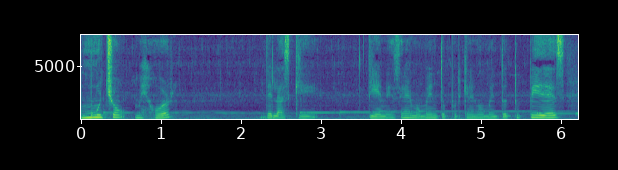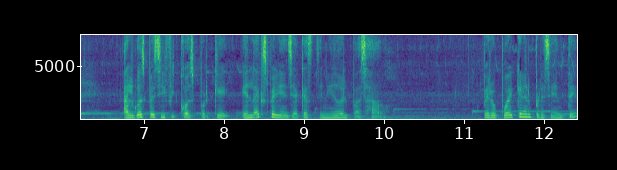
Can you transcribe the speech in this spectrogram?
mucho mejor de las que tienes en el momento, porque en el momento tú pides algo específico es porque es la experiencia que has tenido del pasado. Pero puede que en el presente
